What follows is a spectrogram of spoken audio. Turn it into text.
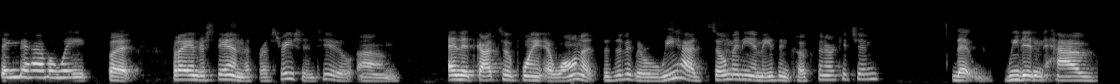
thing to have a wait. But but I understand the frustration too. Um, and it got to a point at Walnut specifically where we had so many amazing cooks in our kitchen that we didn't have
